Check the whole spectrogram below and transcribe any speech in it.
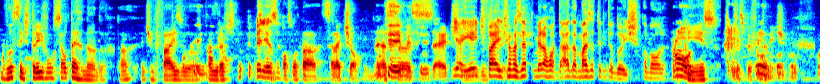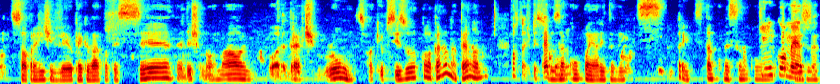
vocês três vão se alternando, tá? A gente faz o, Ok. faz o draft. Beleza. Posso botar selection nessa, perfeito. sete, E aí a gente, faz, a gente vai fazer a primeira rodada mais a 32. Tá bom, né? Pronto. Isso, isso Pronto, perfeitamente. pronto, pronto. Só pra gente ver o que é que vai acontecer. né? Deixa normal, bora draft room. Só que eu preciso colocar na tela, né? As Importante. pessoas É bom. acompanharem também. Sim, peraí, você tá começando com. Quem começa?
